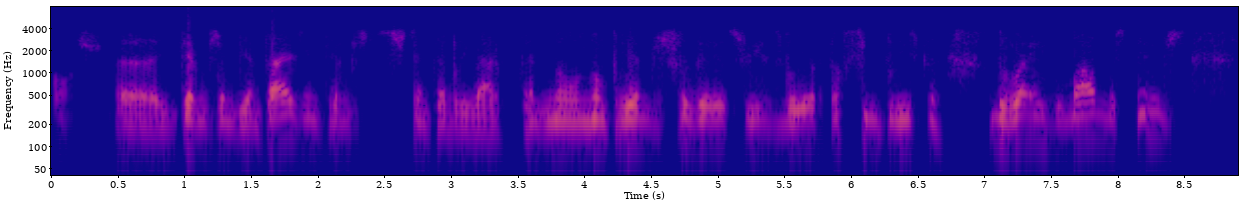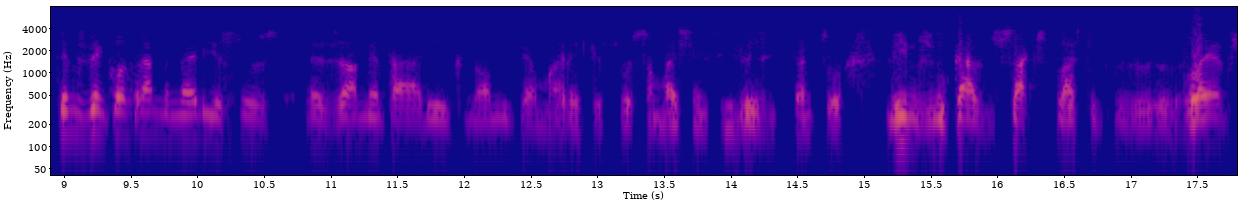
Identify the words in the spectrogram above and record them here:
bons, uh, em termos ambientais, em termos de sustentabilidade. Portanto, não, não podemos fazer esse juízo de valor tão simplista do bem e do mal, mas temos temos de encontrar maneira e as pessoas, eh, geralmente a área económica é uma área que as pessoas são mais sensíveis e, portanto, vimos no caso dos sacos plásticos leves,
